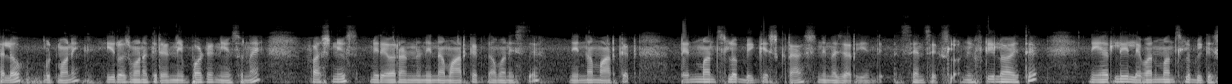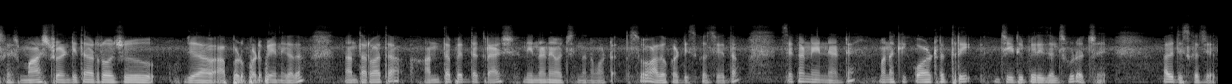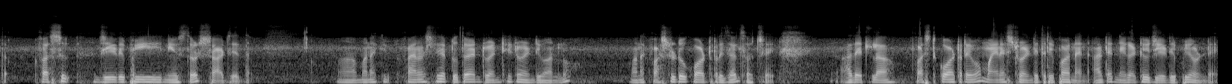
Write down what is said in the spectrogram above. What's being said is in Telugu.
Hello good morning. ఈరోజు మనకి రెండు ఇంపార్టెంట్ న్యూస్ ఉన్నాయి. ఫస్ట్ న్యూస్ మీరు ఎవరన్నా నిన్న మార్కెట్ గమనిస్తే నిన్న మార్కెట్ టెన్ మంత్స్లో బిగ్గెస్ట్ క్రాష్ నిన్న జరిగింది సెన్సెక్స్లో. నిఫ్టీలో అయితే నియర్లీ లెవెన్ మంత్స్లో biggest crash. March twenty third రోజు అప్పుడు పడిపోయింది కదా. దాని తర్వాత అంత పెద్ద క్రాష్ నిన్ననే వచ్చిందనమాట సో అదొకటి డిస్కస్ చేద్దాం. సెకండ్ ఏంటంటే మనకి క్వార్టర్ త్రీ జీడిపి రిజల్ట్స్ కూడా వచ్చాయి. అది డిస్కస్ చేద్దాం. ఫస్ట్ జీడిపి న్యూస్తో స్టార్ట్ చేద్దాం. మనకి financial year two thousand twenty twenty వన్లో మనకి ఫస్ట్ టూ క్వార్టర్ రిజల్ట్స్ వచ్చాయి. అది ఎట్లా? ఫస్ట్ క్వార్టర్ ఏమో minus twenty three point nine అంటే నెగటివ్ జీడిపి ఉండే.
